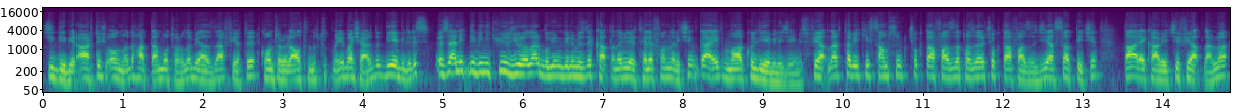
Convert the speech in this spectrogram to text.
ciddi bir artış olmadı. Hatta Motorola biraz daha fiyatı kontrol altında tutmayı başardı diyebiliriz. Özellikle 1200 eurolar bugün günümüzde katlanabilir telefonlar için gayet makul diyebileceğimiz fiyatlar. Tabii ki Samsung çok daha fazla pazara çok daha fazla cihaz sattığı için daha rekabetçi fiyatlarla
